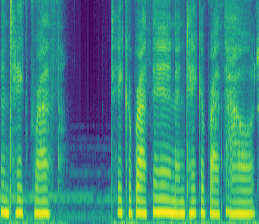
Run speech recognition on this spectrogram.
and take breath. Take a breath in and take a breath out,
